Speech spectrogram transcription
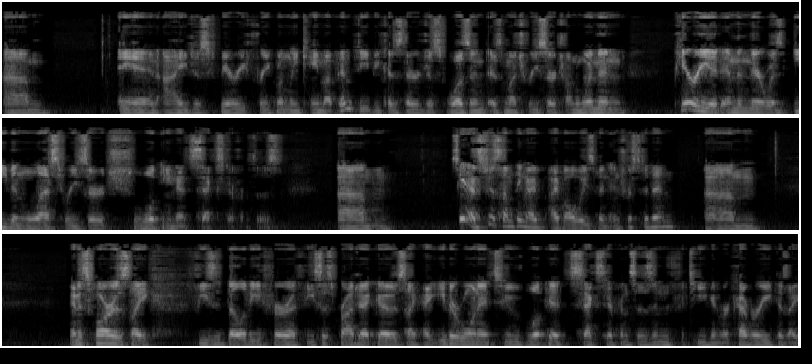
Um, and I just very frequently came up empty because there just wasn't as much research on women, period. And then there was even less research looking at sex differences. Um, so yeah, it's just something I've, I've always been interested in. Um, and as far as like feasibility for a thesis project goes, like I either wanted to look at sex differences in fatigue and recovery because I,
